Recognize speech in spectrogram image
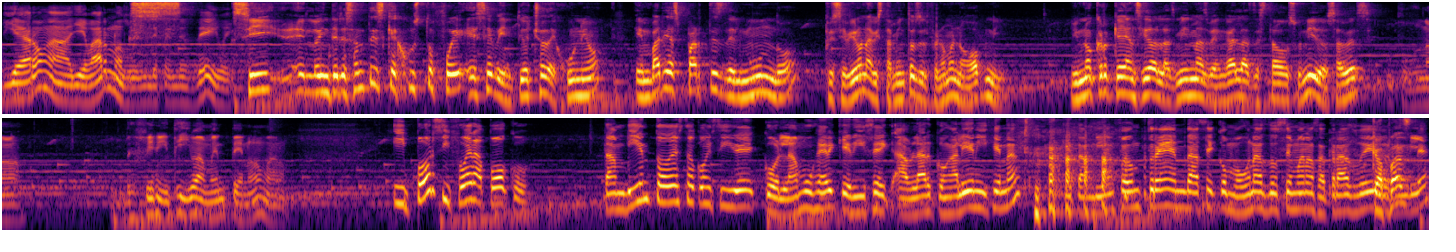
llegaron a llevarnos, güey, Independence Day, güey. Sí, eh, lo interesante es que justo fue ese 28 de junio, en varias partes del mundo, pues se vieron avistamientos del fenómeno ovni. Y no creo que hayan sido las mismas bengalas de Estados Unidos, ¿sabes? Pues no. Definitivamente no, mano. Y por si fuera poco, también todo esto coincide con la mujer que dice hablar con alienígenas, que también fue un trend hace como unas dos semanas atrás, güey. Capaz, horrible.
